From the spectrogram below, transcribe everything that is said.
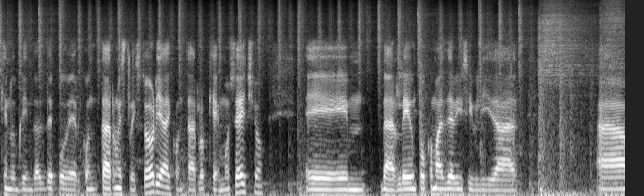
que, nos brindas de poder contar nuestra historia, de contar lo que hemos hecho, em, darle un poco más de visibilidad a,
